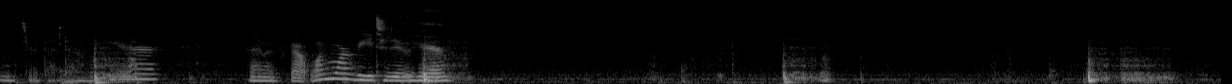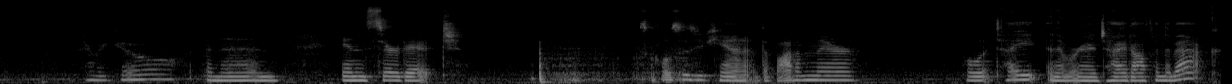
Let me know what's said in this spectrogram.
Insert that down here. And we've got one more V to do here. There we go. And then insert it close as you can at the bottom there. Pull it tight, and then we're going to tie it off in the back.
